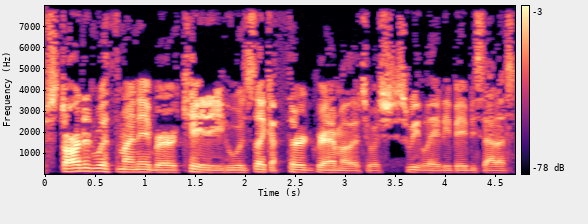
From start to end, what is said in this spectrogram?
started with my neighbor Katie, who was like a third grandmother to us, sweet lady, babysat us,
